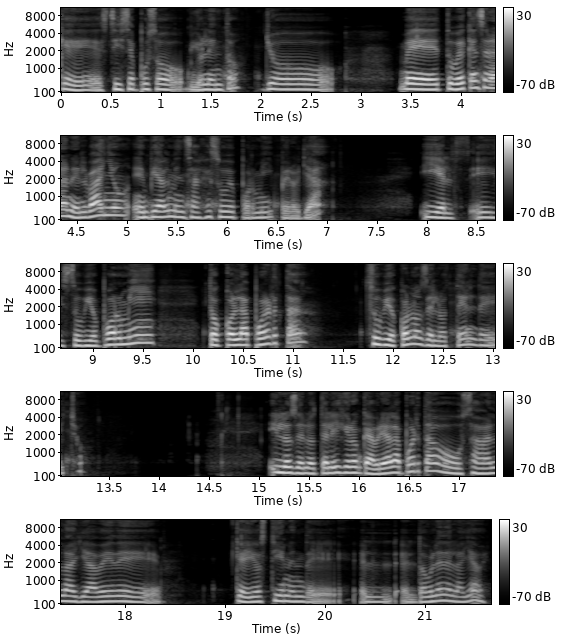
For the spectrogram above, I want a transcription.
que sí se puso violento. Yo me tuve que encerrar en el baño, envía el mensaje, sube por mí, pero ya. Y él subió por mí, tocó la puerta, subió con los del hotel, de hecho. Y los del hotel dijeron que abría la puerta o usaban la llave de que ellos tienen de el, doble de la llave.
